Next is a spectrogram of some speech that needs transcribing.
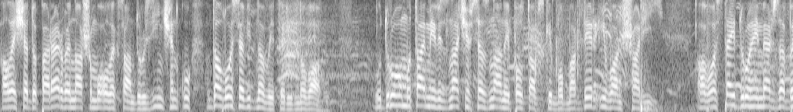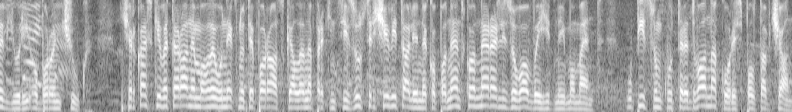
але ще до перерви нашому Олександру Зінченку вдалося відновити рівновагу. У другому таймі відзначився знаний полтавський бомбардир Іван Шарій. А в гостей другий м'яч забив Юрій Оборончук. Черкаські ветерани могли уникнути поразки, але наприкінці зустрічі Віталій Некопоненко не реалізував вигідний момент. У підсумку 3-2 на користь полтавчан.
